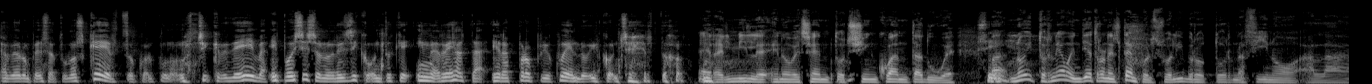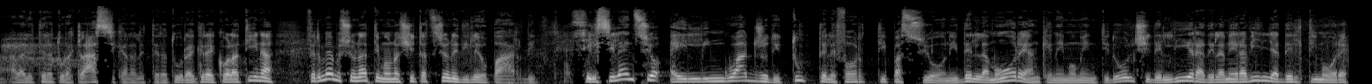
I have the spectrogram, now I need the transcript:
Avevano pensato uno scherzo, qualcuno non ci credeva e poi si sono resi conto che in realtà era proprio quello il concerto. Era il 1952, sì. ma noi torniamo indietro nel tempo, il suo libro torna fino alla, alla letteratura classica, alla letteratura greco-latina Fermiamoci un attimo a una citazione di Leopardi. Sì. Il silenzio è il linguaggio di tutte le forti passioni, dell'amore anche nei momenti dolci, dell'ira, della meraviglia, del timore.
